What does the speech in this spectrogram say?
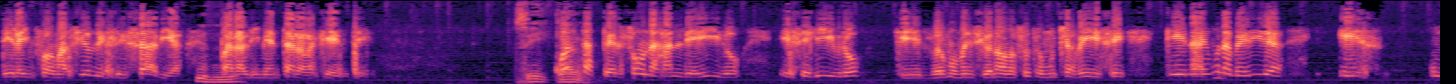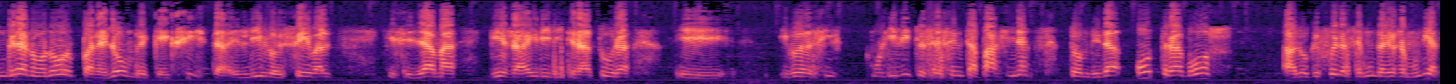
de la información necesaria para alimentar a la gente. Sí, ¿Cuántas personas han leído ese libro, que lo hemos mencionado nosotros muchas veces, que en alguna medida es un gran honor para el hombre que exista el libro de Sebald, que se llama Guerra Aérea y Literatura, eh, y voy a decir, un librito de 60 páginas donde da otra voz a lo que fue la Segunda Guerra Mundial.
